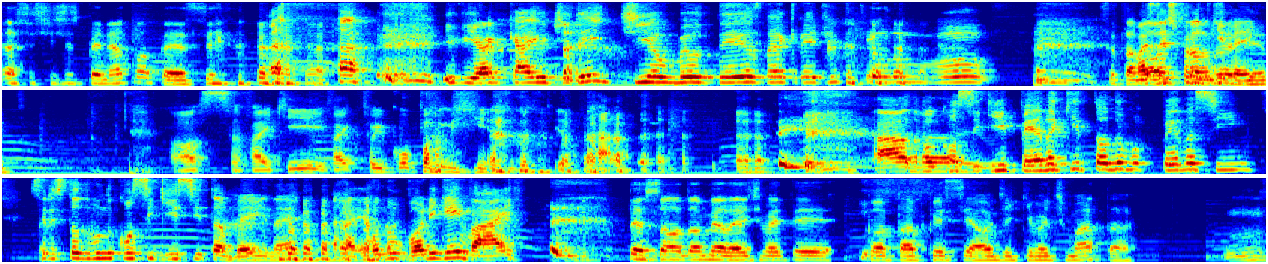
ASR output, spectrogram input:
assistir XP, nem acontece. e pior que caiu direitinho. Meu Deus, não acredito que eu não vou. Você tá Mas maldicionando que vem. evento. Nossa, vai que, vai que foi culpa minha. Ah, não vou conseguir. Pena que todo mundo. Pena assim. Se eles todo mundo conseguisse também, né? Eu não vou, ninguém vai. O pessoal do Omelete vai ter contato com esse áudio aqui e vai te matar. Hum.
